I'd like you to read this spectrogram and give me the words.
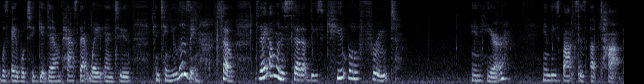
was able to get down past that weight and to continue losing. So today I want to set up these cute little fruit in here in these boxes up top.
